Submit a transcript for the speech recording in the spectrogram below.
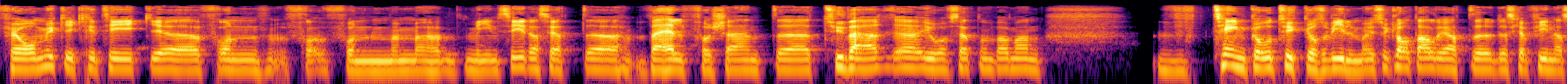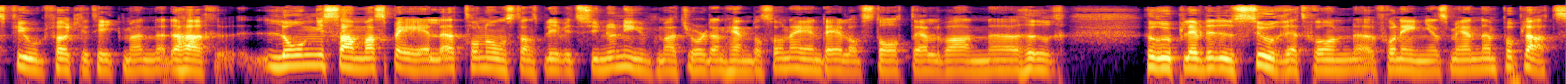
får mycket kritik uh, från, fr från min sida sett uh, välförtjänt tyvärr oavsett vad man tänker och tycker så vill man ju såklart aldrig att det ska finnas fog för kritik men det här långsamma spelet har någonstans blivit synonymt med att Jordan Henderson är en del av startelvan. Hur hur upplevde du surret från, eh, från engelsmännen på plats?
